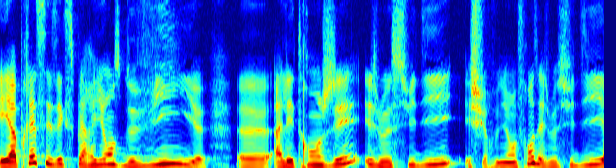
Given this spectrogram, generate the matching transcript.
Et après ces expériences de vie euh, à l'étranger, je me suis dit, et je suis revenue en France, et je me suis dit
